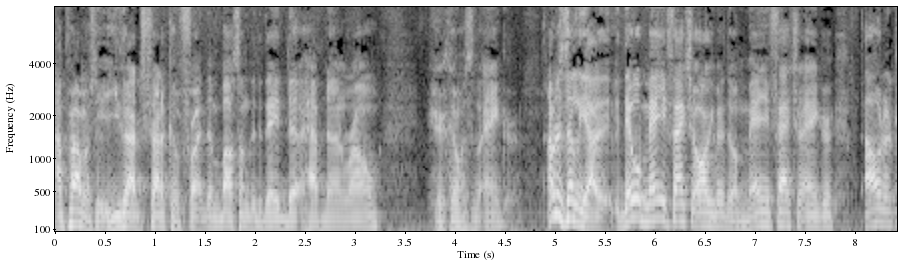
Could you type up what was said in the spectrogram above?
I promise you, you got to try to confront them about something that they have done wrong. Here comes some anger. I'm just telling y'all, they will manufacture argument. They'll manufacture anger out of,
